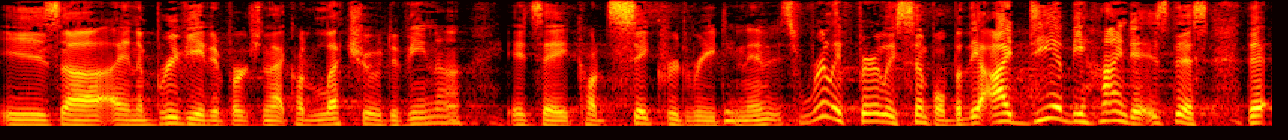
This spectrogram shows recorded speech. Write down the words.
is uh, an abbreviated version of that called Lectio Divina. It's a called sacred reading, and it's really fairly simple. But the idea behind it is this: that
